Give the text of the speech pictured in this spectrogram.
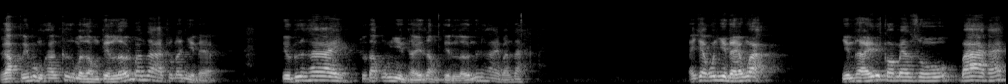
Gặp cái vùng kháng cự mà dòng tiền lớn bán ra, chúng ta nhìn thấy điều thứ hai, chúng ta cũng nhìn thấy dòng tiền lớn thứ hai bán ra anh em có nhìn thấy không ạ? Nhìn thấy thì comment số 3 cái.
